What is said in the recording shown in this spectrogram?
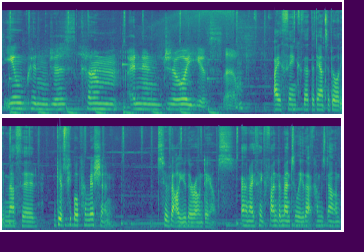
You can just come and enjoy yourself. I think that the danceability method gives people permission to value their own dance. And I think fundamentally that comes down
